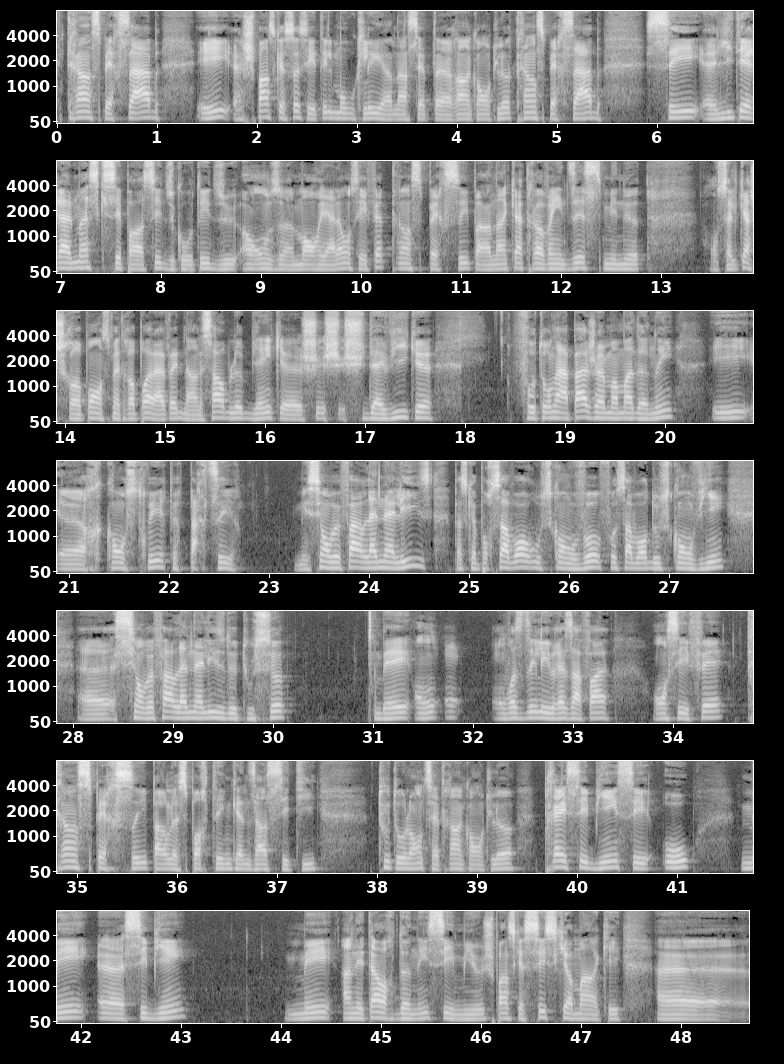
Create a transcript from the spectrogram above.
transperçable. Et euh, je pense que ça, c'était le mot-clé hein, dans cette euh, rencontre-là. Transperçable, c'est euh, littéralement ce qui s'est passé du côté du 11 Montréal. On s'est fait transpercer pendant 90 minutes. On se le cachera pas, on se mettra pas la tête dans le sable, bien que je suis d'avis que faut tourner la page à un moment donné. et euh, reconstruire puis repartir. Mais si on veut faire l'analyse, parce que pour savoir où ce qu'on va, il faut savoir d'où ce qu'on vient. Euh, si on veut faire l'analyse de tout ça, ben on, va se dire les vraies affaires. On s'est fait transpercer par le Sporting Kansas City tout au long de cette rencontre-là. Pressez bien, c'est haut, mais euh, c'est bien. Mais en étant ordonné, c'est mieux. Je pense que c'est ce qui a manqué. Euh,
